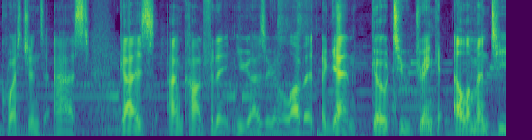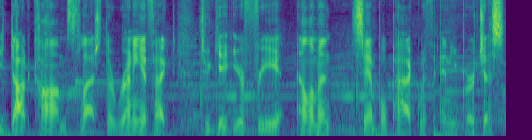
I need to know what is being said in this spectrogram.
questions asked. Guys, I'm confident you guys are to love it. Again, go to drinklmnt.com slash the running effect to get your free Element sample pack with any purchase.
